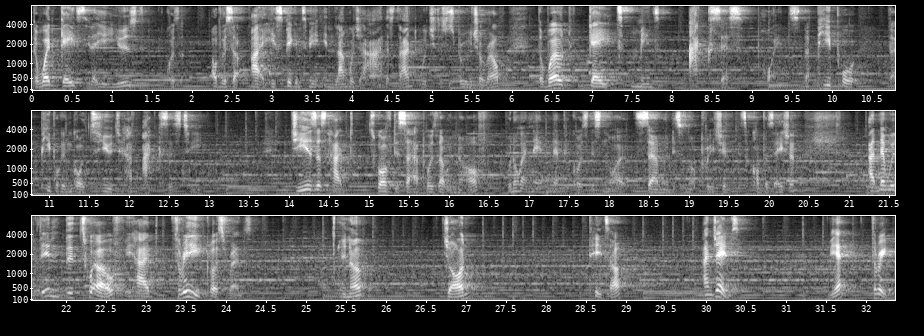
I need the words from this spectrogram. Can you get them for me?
The word gates that you used, because obviously I, he's speaking to me in language I understand, which is the spiritual realm. The word gate means access points that people that people can go to to have access to you. Jesus had 12 disciples that we know of. We're not going to name them because this is not a sermon, this is not preaching, it's a conversation. And then within the 12, he had three close friends. You know, John, Peter, and James. Yeah, three.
